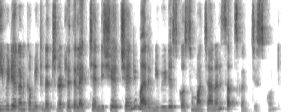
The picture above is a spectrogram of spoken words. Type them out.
ఈ వీడియో కనుక మీకు నచ్చినట్లయితే లైక్ చేయండి షేర్ చేయండి. మరిన్ని వీడియోస్ కోసం మా ఛానల్ సబ్స్క్రైబ్ చేసుకోండి.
